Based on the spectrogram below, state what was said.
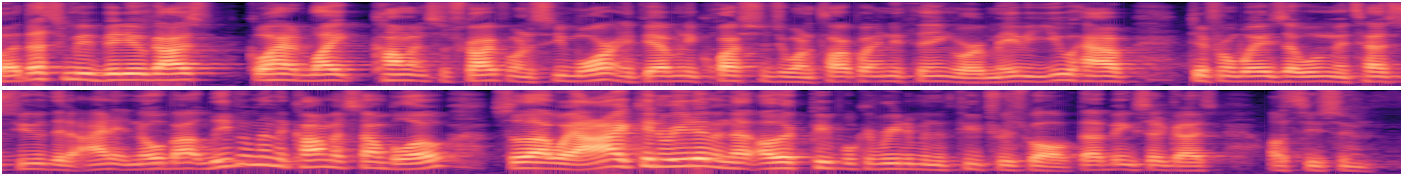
But that's gonna be the video, guys. Go ahead, like, comment, subscribe if you want to see more. And if you have any questions, you want to talk about anything, or maybe you have different ways that women test you that I didn't know about, leave them in the comments down below, so that way I can read them and that other people can read them in the future as well. That being said, guys, I'll see you soon.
